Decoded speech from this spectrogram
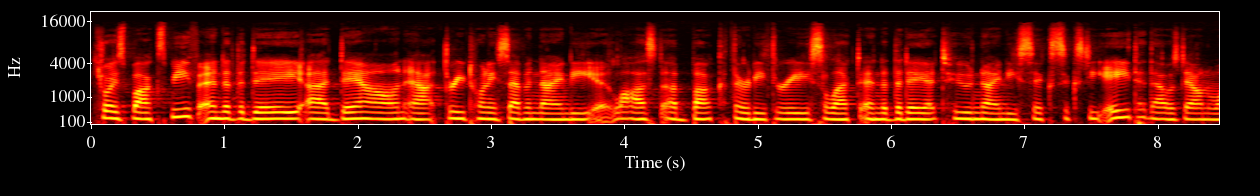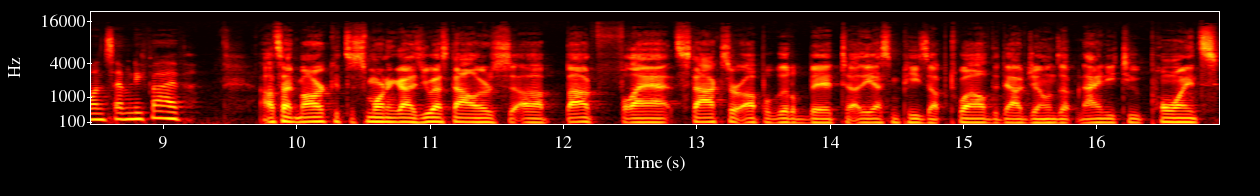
Choice box beef ended the day uh, down at 327.90. It lost a buck 33. Select ended the day at 296.68. That was down 175. Outside markets this morning, guys. U.S. dollars uh, about flat. Stocks are up a little bit. Uh, the S&P's up 12. The Dow Jones up 92 points.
